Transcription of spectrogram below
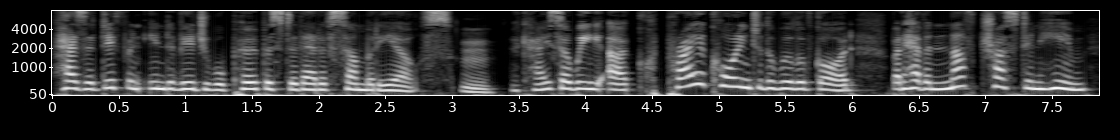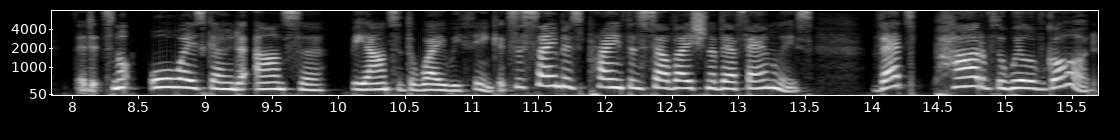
has a different individual purpose to that of somebody else. Okay, so we uh, pray according to the will of God, but have enough trust in Him that it's not always going to answer, be answered the way we think. It's the same as praying for the salvation of our families. That's part of the will of God.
